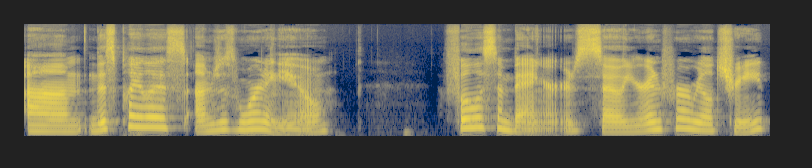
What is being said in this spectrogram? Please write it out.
Um, this playlist, I'm just warning you, full of some bangers, so you're in for a real treat.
